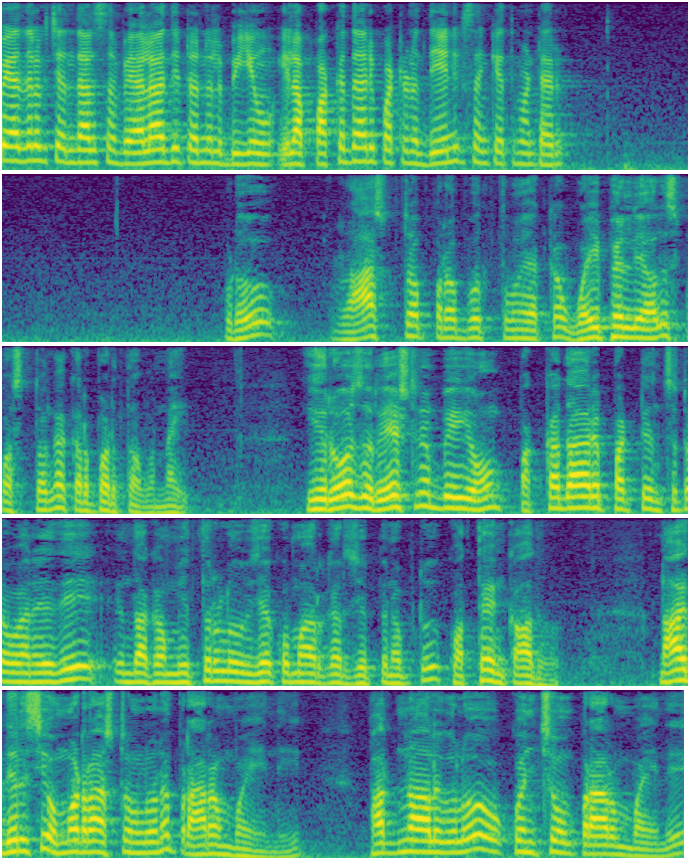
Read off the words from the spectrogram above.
పేదలకు చెందాల్సిన వేలాది టన్నుల బియ్యం ఇలా పక్కదారి పట్టడం దేనికి సంకేతం అంటారు? ఇప్పుడు రాష్ట్ర ప్రభుత్వం యొక్క వైఫల్యాలు స్పష్టంగా కనపడతా ఉన్నాయి. ఈరోజు రేషన్ బియ్యం పక్కదారి పట్టించడం అనేది ఇందాక మిత్రులు విజయ్ కుమార్ గారు చెప్పినప్పుడు కొత్త ఏం కాదు. నాకు తెలిసి ఉమ్మడి రాష్ట్రంలోనే ప్రారంభమైంది. పద్నాలుగులో కొంచెం ప్రారంభమైంది.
